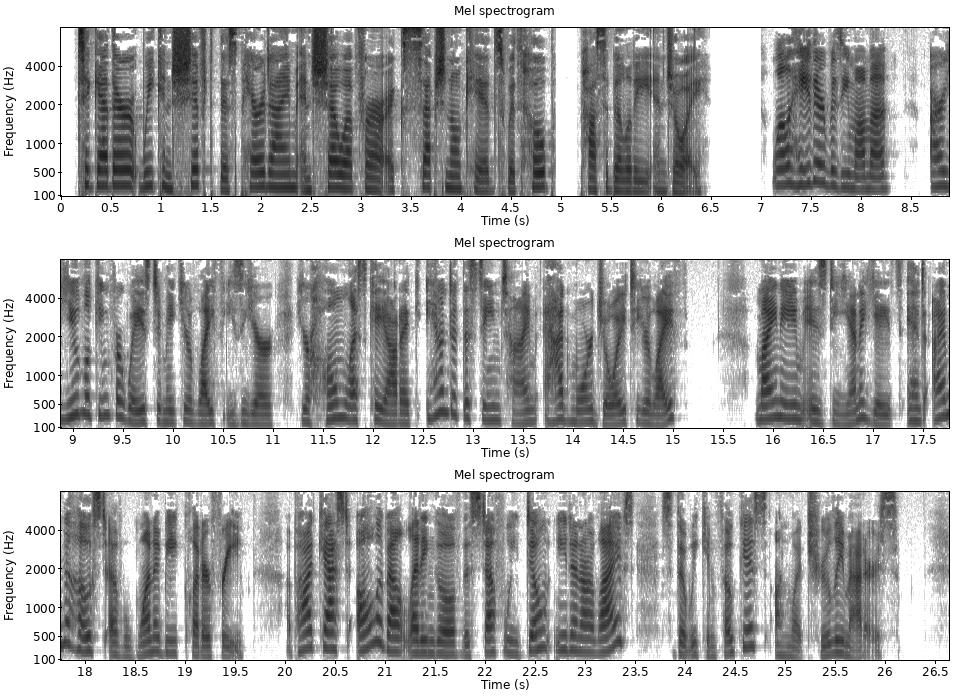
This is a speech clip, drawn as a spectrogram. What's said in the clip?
Together, we can shift this paradigm and show up for our exceptional kids with hope, possibility, and joy. Well, hey there, busy mama. Are you looking for ways to make your life easier, your home less chaotic, and at the same time add more joy to your life? My name is Deanna Yates, and I'm the host of Wanna Be Clutter Free, a podcast all about letting go of the stuff we don't need in our lives so that we can focus on what truly matters.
